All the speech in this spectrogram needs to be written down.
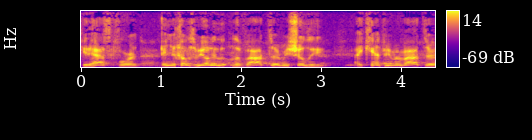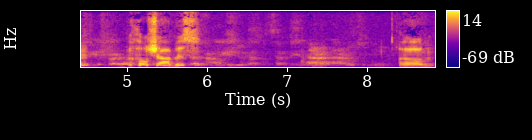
He'd ask for it, and Yechel Zviyali Levater Mishali. I can't be Mevater, Bechol Shabbos. Um,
